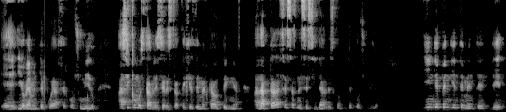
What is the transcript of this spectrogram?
eh, y obviamente pueda ser consumido, así como establecer estrategias de mercadotecnia adaptadas a esas necesidades del consumidor, independientemente de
